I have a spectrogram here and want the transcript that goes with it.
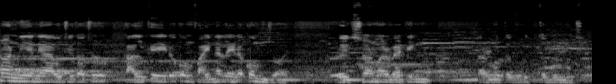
নিয়ে নেওয়া উচিত, অথচ কালকে এরকম ফাইনালে এরকম জয়। রোহিত শর্মার ব্যাটিং তার মধ্যে গুরুত্বপূর্ণ ছিল।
